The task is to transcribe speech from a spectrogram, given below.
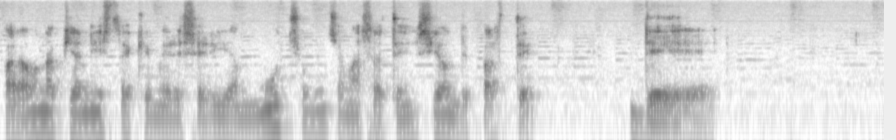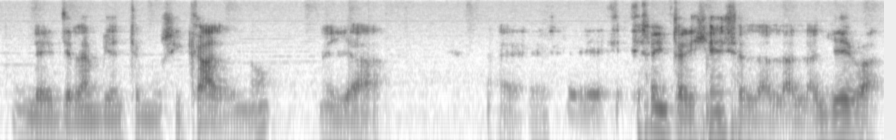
para una pianista que merecería mucho, mucha más atención de parte de, del ambiente musical, ¿no? Ella, eh, esa inteligencia la, la lleva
